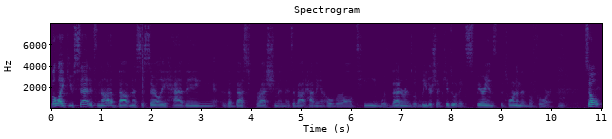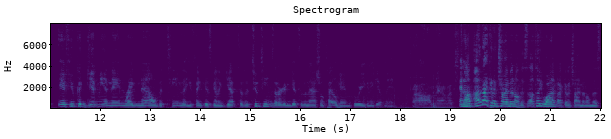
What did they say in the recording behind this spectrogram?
But like you said, it's not about necessarily having the best freshman. It's about having an overall team with veterans, with leadership, kids who have experienced the tournament before. Mm. So, if you could give me a name right now, the team that you think is going to get to the two teams that are going to get to the national title game, who are you going to give me? Oh man, that's And I'm, I'm not going to chime in on this, and I'll tell you why I'm not going to chime in on this.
